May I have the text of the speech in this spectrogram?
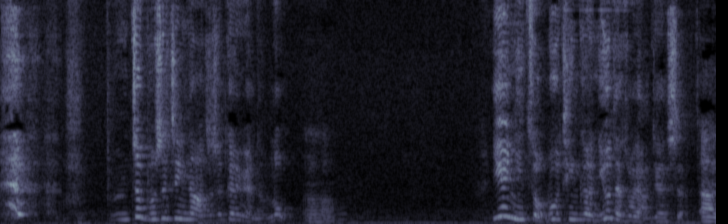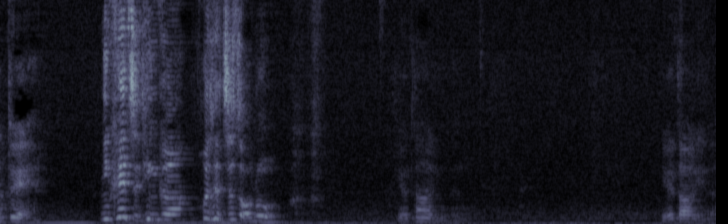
嗯，这不是近道，这是更远的路，嗯。因为你走路听歌，你又在做两件事，啊，对，你可以只听歌或者只走路，有道理的，有道理的。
